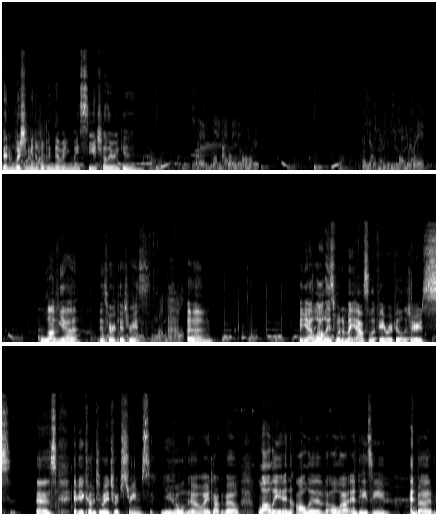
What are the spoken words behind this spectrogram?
Been wishing and hoping that we might see each other again. Love ya is her catchphrase. Um, but yeah, Lolly's one of my absolute favorite villagers. As if you come to my Twitch streams, you will know I talk about Lolly and Olive a lot, and Daisy and Bud.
